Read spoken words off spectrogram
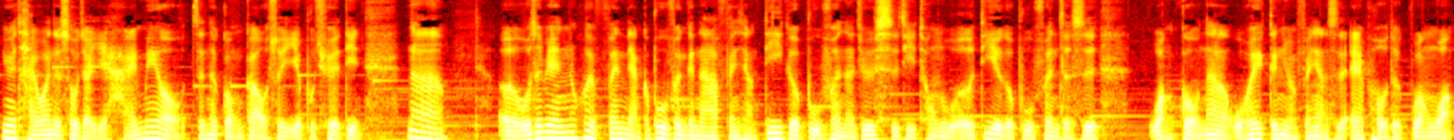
因为台湾的售价也还没有真的公告，所以也不确定。那呃，我这边会分两个部分跟大家分享，第一个部分呢就是实体通路，而第二个部分则是。网购，那我会跟你们分享是 Apple 的官网。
